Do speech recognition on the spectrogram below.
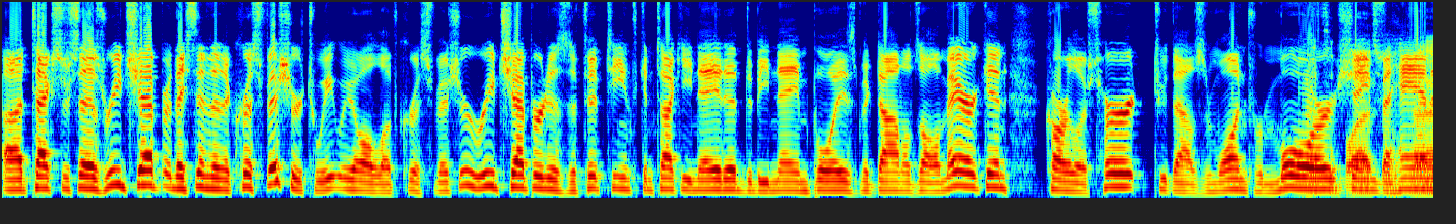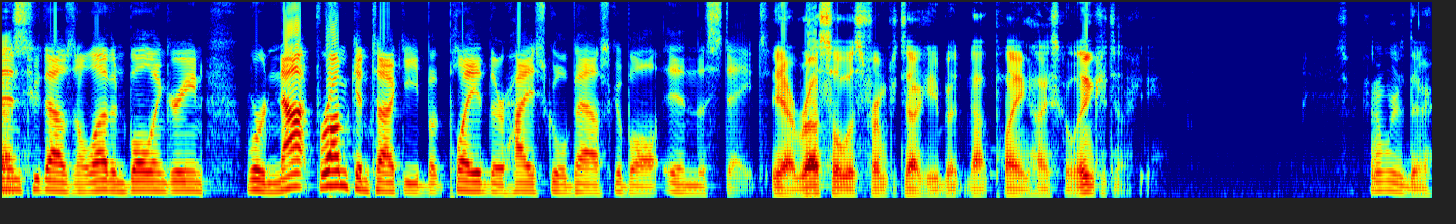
Uh, Texter says Reed Sheppard. They sent in a Chris Fisher tweet. We all love Chris Fisher. Reed Sheppard is the 15th Kentucky native to be named Boys McDonald's All American. Carlos Hurt, 2001 for Moore. Shane Bohannon, past. 2011 Bowling Green. Were not from Kentucky, but played their high school basketball in the state. Yeah, Russell was from Kentucky, but not playing high school in Kentucky. So kind of weird there.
